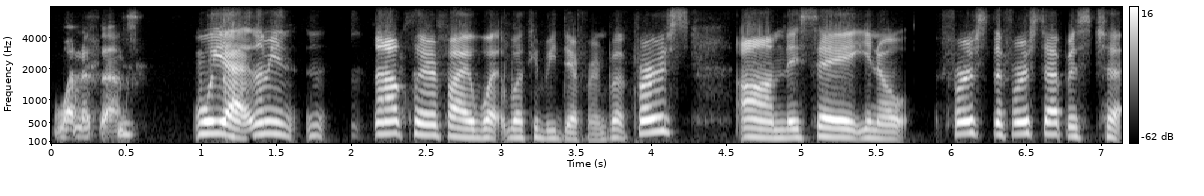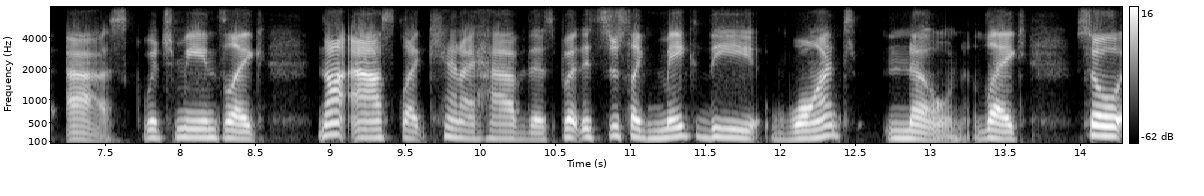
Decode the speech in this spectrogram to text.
one of them. Well, yeah. I mean, and I'll clarify what what could be different. But first, um, they say you know first the first step is to ask, which means like not ask like can I have this, but it's just like make the want known. Like so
